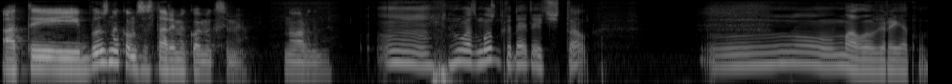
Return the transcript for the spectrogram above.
А ты был знаком со старыми комиксами нуарными? Mm, ну, возможно, когда это я читал. Ну, маловероятно.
